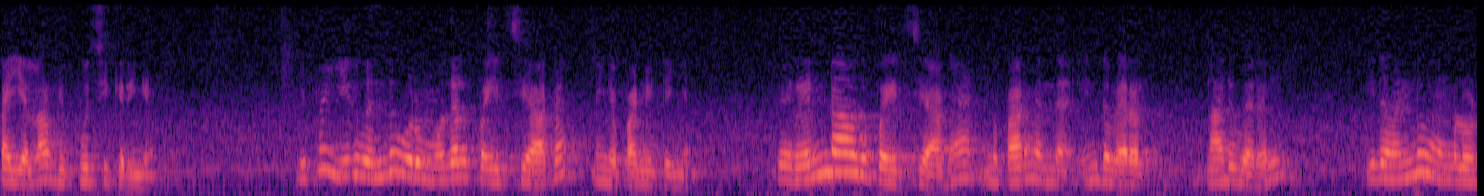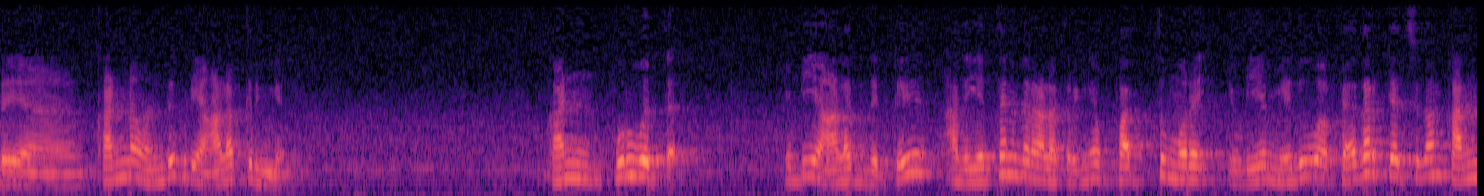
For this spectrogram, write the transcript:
கையெல்லாம் அப்படி பூசிக்கிறீங்க. இப்போ இது வந்து ஒரு முதல் பயிற்சியாக நீங்கள் பண்ணிட்டீங்க. இப்போ ரெண்டாவது பயிற்சியாக இங்கே பாருங்கள் இந்த இந்த விரல் நடு விரல் இதை வந்து உங்களுடைய கண்ணை வந்து இப்படி அளக்குறீங்க. கண் புருவத்தை இப்படி அளந்துட்டு அதை எத்தனை தடவை அளக்குறீங்க? பத்து முறை. இப்படியே மெதுவாக ஃபெதர் டச் தான் கண்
